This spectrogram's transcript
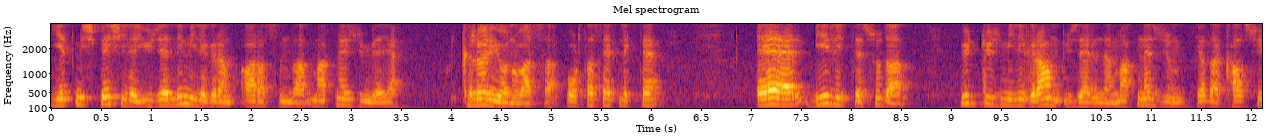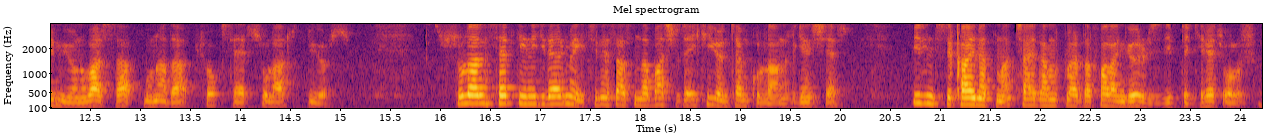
75 ile 150 mg arasında magnezyum veya klor iyonu varsa orta sertlikte, eğer 1 litre suda 300 mg üzerinde magnezyum ya da kalsiyum iyonu varsa buna da çok sert sular diyoruz. Suların sertliğini gidermek için esasında başlıca iki yöntem kullanılır gençler. Birincisi kaynatma. Çaydanlıklarda falan görürüz dipte kireç oluşur.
